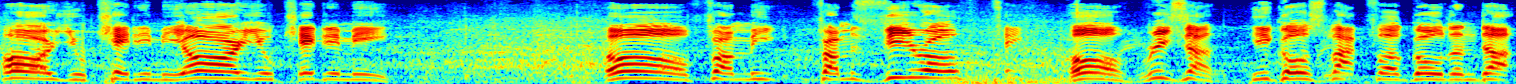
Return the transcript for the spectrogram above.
Oh, are you kidding me? Are you kidding me? Oh, from from zero. Oh, Reza, he goes back for a golden duck.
